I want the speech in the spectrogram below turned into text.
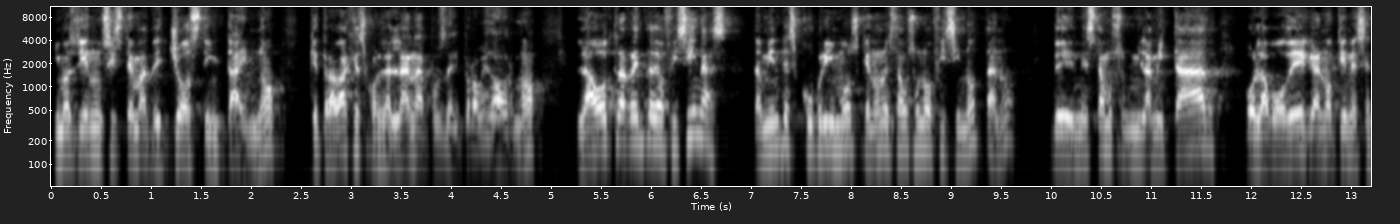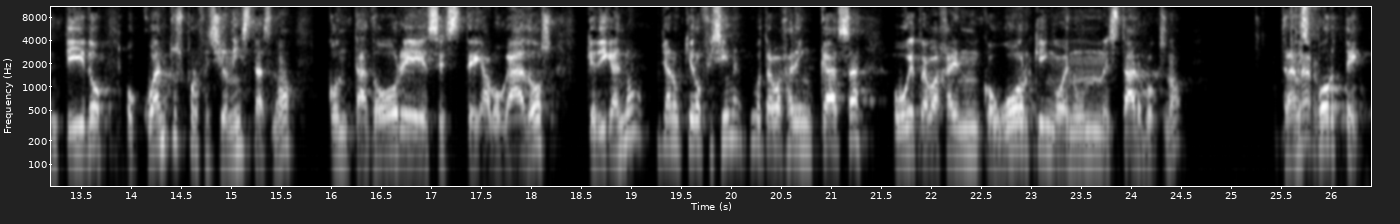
y más bien un sistema de just in time, ¿no? Que trabajes con la lana pues del proveedor, ¿no? La otra renta de oficinas, también descubrimos que no necesitamos una oficinota, ¿no? De, necesitamos la mitad o la bodega no tiene sentido o cuántos profesionistas, ¿no? Contadores, este, abogados que digan, no, ya no quiero oficina, yo voy a trabajar en casa o voy a trabajar en un coworking o en un Starbucks, ¿no? Transporte.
